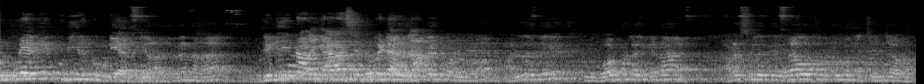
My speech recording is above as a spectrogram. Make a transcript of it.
உண்மையாவே குடியிருக்க முடியாது. அது என்னன்னா திடீர்னு நாளைக்கு யாராவது செத்து போயிட்டாங்கன்னா? பண்ணணும். அல்லது இந்த கவர்மெண்ட்ல ஏன்னா அரசுல ஏதாவது ஒரு குடும்பம் செஞ்சாகும்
